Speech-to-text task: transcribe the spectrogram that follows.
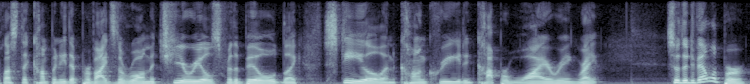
plus the company that provides the raw materials for the build, like steel and concrete and copper wiring, right? So the developer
